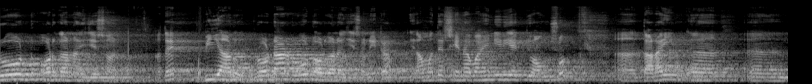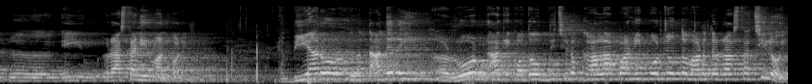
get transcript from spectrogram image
রোড অর্গানাইজেশন অর্থাৎ বিআরও ব্রডার রোড অর্গানাইজেশন এটা আমাদের সেনাবাহিনীরই একটি অংশ তারাই এই রাস্তা নির্মাণ করে। বিআরও তাদের এই রোড আগে কত অবধি ছিল? কালাপানি পর্যন্ত ভারতের রাস্তা ছিলই।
